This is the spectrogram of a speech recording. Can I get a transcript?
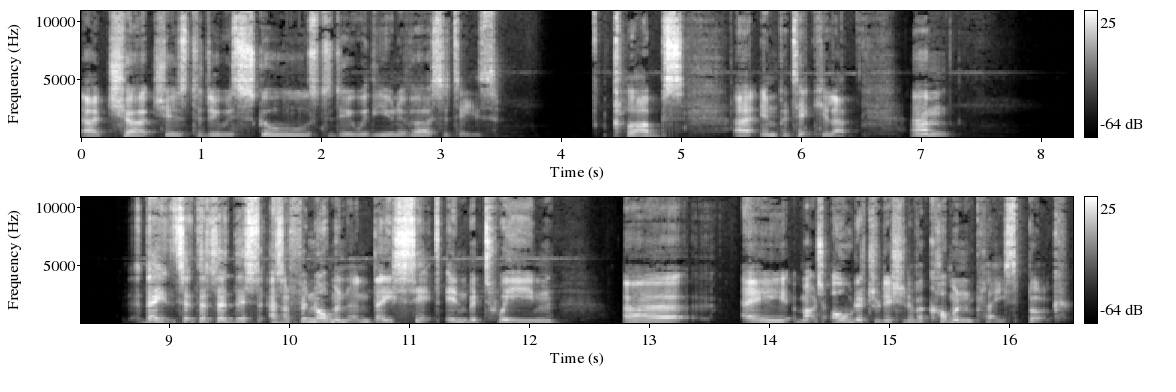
uh, churches, to do with schools, to do with universities clubs uh, in particular. Um, they so, so, this as a phenomenon they sit in between uh, a much older tradition of a commonplace book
